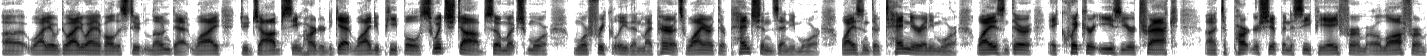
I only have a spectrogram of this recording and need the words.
uh, why do why do I have all this student loan debt? Why do jobs seem harder to get? Why do people switch jobs so much more more frequently than my parents? Why aren't there pensions anymore? Why isn't there tenure anymore? Why isn't there a quicker, easier track uh, to partnership in a CPA firm or a law firm?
